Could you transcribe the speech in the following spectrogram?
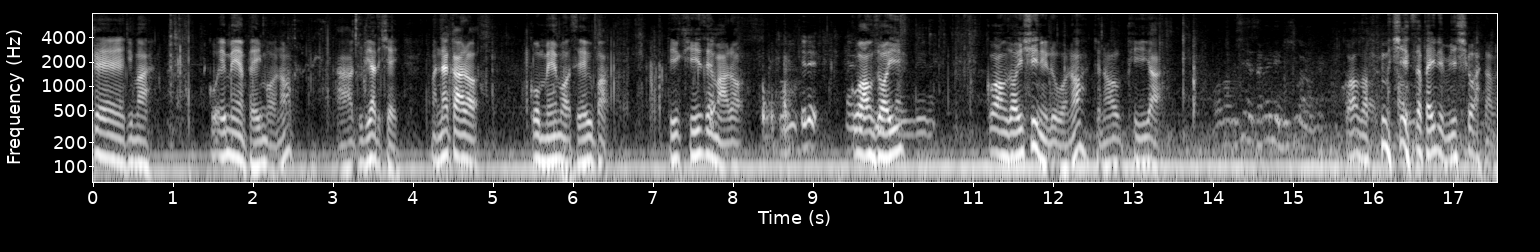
ကဲဒီမှာ ကိုအေးမင်းရဲ့ဘိန်းပေါ့နော်ဒါဒုတိယတစ်ချိန်မနက်ကတော့ကိုမင်းပေါ့ဇဲဥပဒီခီးစင်မှာတော့ကိုအောင်စော်ကြီးကိုအောင်စော်ကြီးရှိနေလို့ပေါ့နော်ကျွန်တော်ခီးကကိုအောင်စော်မရှိစပိန်နေမရှိရတာပဲ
